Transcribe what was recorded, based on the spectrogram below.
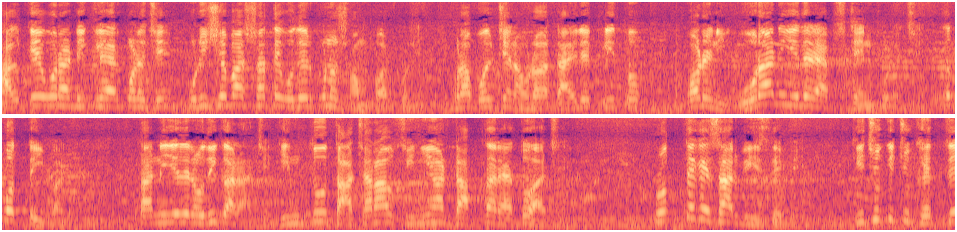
কালকে ওরা ডিক্লেয়ার করেছে, পরিষেবার সাথে ওদের কোনো সম্পর্ক নেই। ওরা বলছে না, ওরা ডাইরেক্টলি তো করেনি, ওরা নিজেদের অ্যাবস্টেন করেছে, তো করতেই পারে। তার নিজেদের অধিকার আছে, কিন্তু তাছাড়াও সিনিয়র ডাক্তার এত আছে, প্রত্যেকে সার্ভিস দেবে। কিছু কিছু ক্ষেত্রে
